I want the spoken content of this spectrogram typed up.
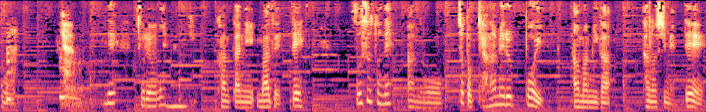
そうで、それをね、簡単に混ぜて、そうするとね、あのーちょっとキャラメルっぽい甘みが楽しめて、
